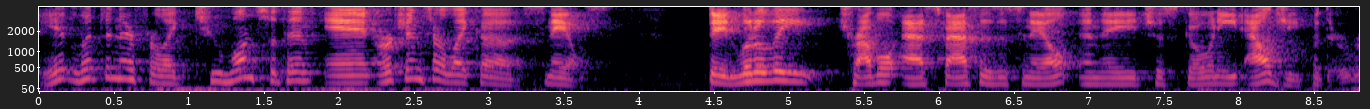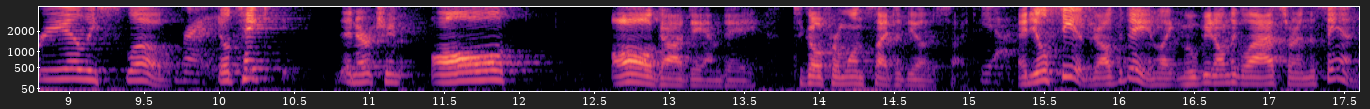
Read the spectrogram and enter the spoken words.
it lived in there for like two months with him. And urchins are like uh, snails; they literally travel as fast as a snail, and they just go and eat algae, but they're really slow. Right. It'll take an urchin all, all goddamn day to go from one side to the other side. Yeah. And you'll see it throughout the day, like moving on the glass or in the sand.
